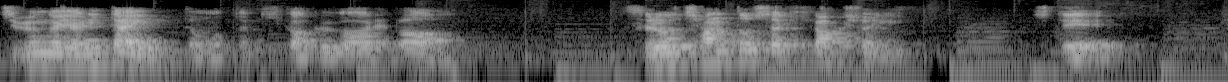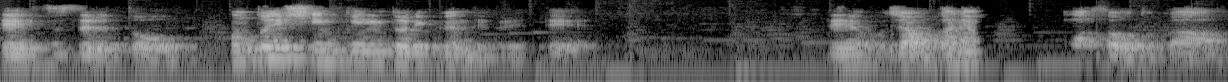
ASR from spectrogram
自分がやりたいって思った企画があれば、それをちゃんとした企画書にして提出すると、本当に真剣に取り組んでくれて、で、じゃあお金を出そうとか、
